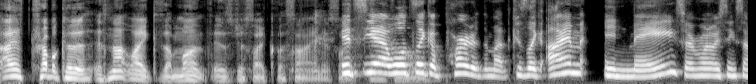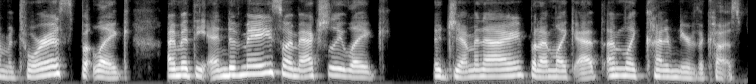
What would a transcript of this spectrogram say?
I have trouble because it's not like the month is just like the sign. It's like, It's yeah, well, it's like a part of the month because like I'm in May, so everyone always thinks I'm a Taurus, but like I'm at the end of May, so I'm actually like a Gemini, but I'm like at I'm like kind of near the cusp.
